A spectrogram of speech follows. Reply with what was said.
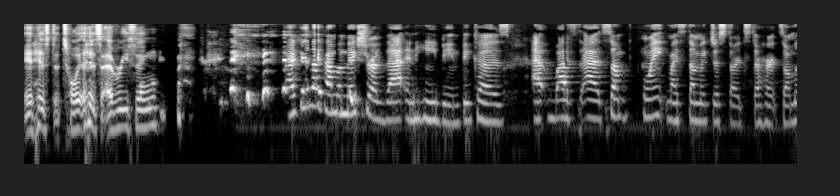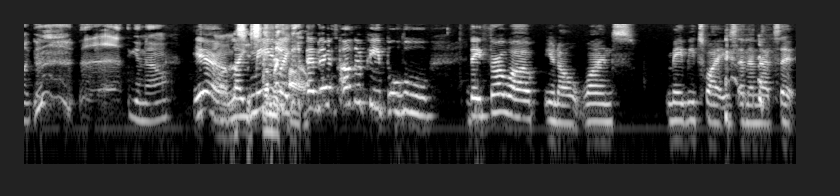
It hits the toilet. It hits everything. I feel like I'm a mixture of that and heaving because at at, at some point my stomach just starts to hurt. So I'm like, you know, yeah, Oh, like me, like, pile. and there's other people who they throw up, you know, once, maybe twice, and then that's it.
